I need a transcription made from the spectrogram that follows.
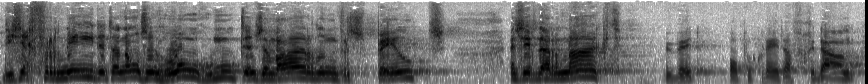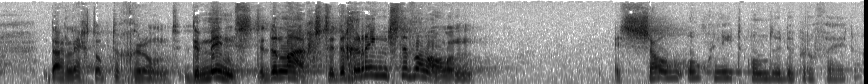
Die zich vernedert en al zijn hoogmoed en zijn waarden verspeelt. En zich daar naakt, u weet, opgekleed afgedaan. Daar ligt op de grond. De minste, de laagste, de geringste van allen. Is Saul ook niet onder de profeten?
